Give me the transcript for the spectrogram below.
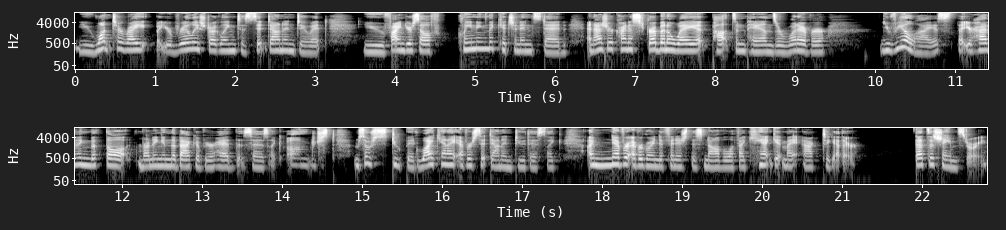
you want to write, but you're really struggling to sit down and do it. You find yourself cleaning the kitchen instead. And as you're kind of scrubbing away at pots and pans or whatever, you realize that you're having the thought running in the back of your head that says like oh i'm just i'm so stupid. Why can't i ever sit down and do this? Like i'm never ever going to finish this novel if i can't get my act together. That's a shame story.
